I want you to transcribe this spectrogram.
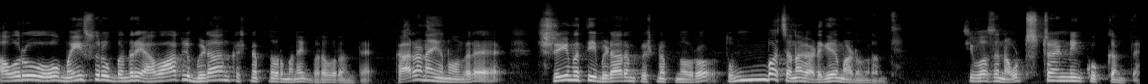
ಅವರು ಮೈಸೂರಿಗೆ ಬಂದರೆ ಯಾವಾಗಲೂ ಬಿಡಾರಂ ಕೃಷ್ಣಪ್ಪನವ್ರ ಮನೆಗೆ ಬರೋರಂತೆ. ಕಾರಣ ಏನು ಅಂದರೆ ಶ್ರೀಮತಿ ಬಿಡಾರಂ ಕೃಷ್ಣಪ್ಪನವರು ತುಂಬ ಚೆನ್ನಾಗಿ ಅಡುಗೆ ಮಾಡೋರಂತೆ. She was an outstanding cook ಅಂತೆ.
